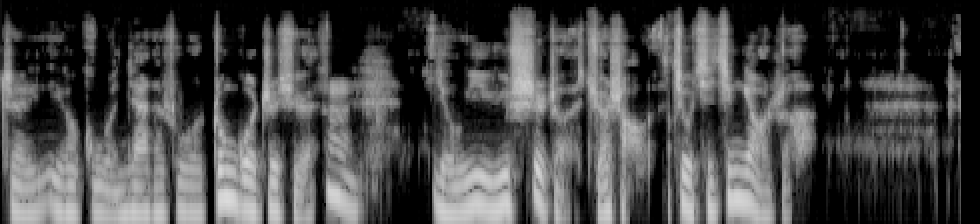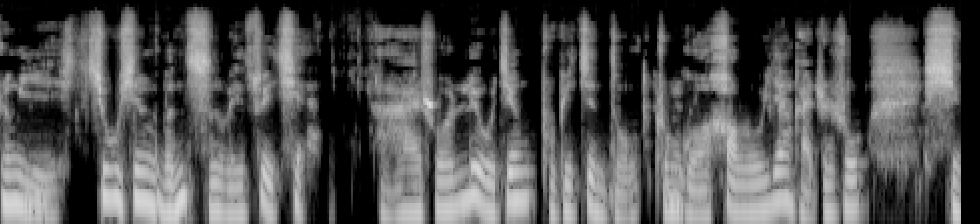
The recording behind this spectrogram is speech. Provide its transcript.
这一个古文家他说：“中国之学，嗯，有益于世者绝少，就其精要者，仍以揪心文辞为最切。还说六经不必尽读，中国浩如烟海之书，行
